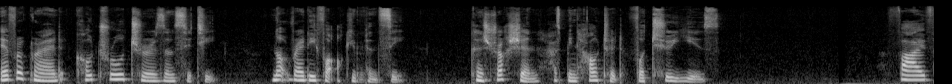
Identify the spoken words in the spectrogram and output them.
Evergrande Cultural Tourism City, not ready for occupancy. Construction has been halted for two years. 5.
